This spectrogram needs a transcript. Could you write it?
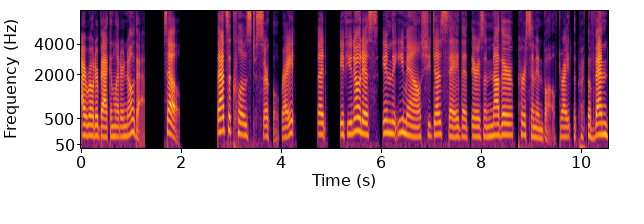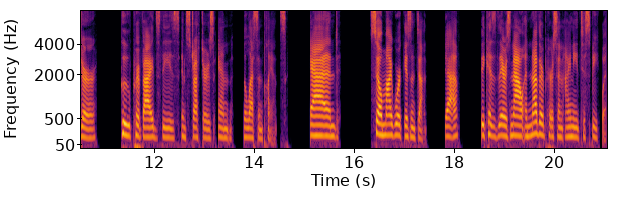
I wrote her back and let her know that. So that's a closed circle, right? But if you notice in the email, she does say that there's another person involved, right? The, the vendor who provides these instructors and the lesson plans. And so my work isn't done. Yeah because there's now another person I need to speak with.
